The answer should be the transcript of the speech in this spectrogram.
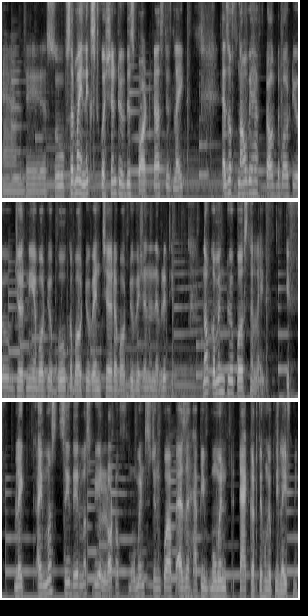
and uh, so sir my next question to this podcast is like as of now we have talked about your journey about your book about your venture about your vision and everything now coming to your personal life if like i must say there must be a lot of moments जिनको आप as a happy moment tag करते होंगे अपनी life में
